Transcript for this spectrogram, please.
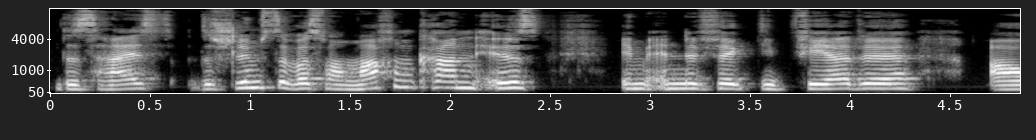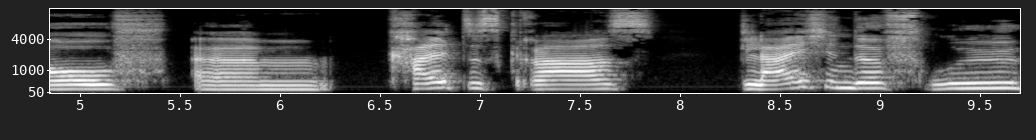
Das heißt, das Schlimmste, was man machen kann, ist im Endeffekt die Pferde auf ähm, kaltes Gras gleich in der Früh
